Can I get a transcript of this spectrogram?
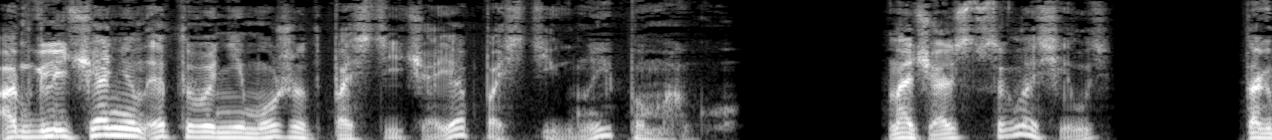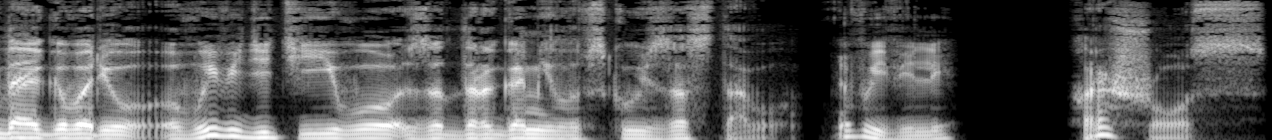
Англичанин этого не может постичь, а я постигну и помогу. Начальство согласилось. Тогда я говорю, выведите его за Дорогомиловскую заставу. Вывели. Хорошо-с.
